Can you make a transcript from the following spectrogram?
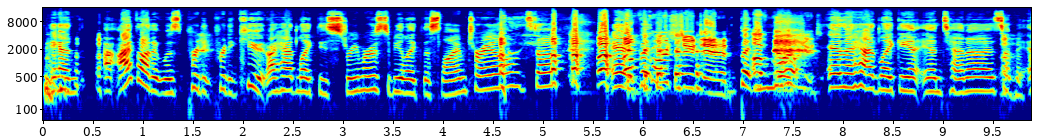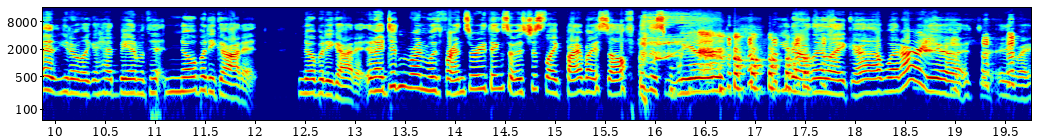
And I, I thought it was pretty pretty cute. I had like these streamers to be like the slime trail and stuff. And- of but- course you did. But of no, course you did. and I had like an antenna and stuff, Uh-huh. and, you know, like a headband with it. Nobody got it. Nobody got it. And I didn't run with friends or anything, so it was just like by myself. this weird, you know. They're like, uh, "What are you?" Anyway,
